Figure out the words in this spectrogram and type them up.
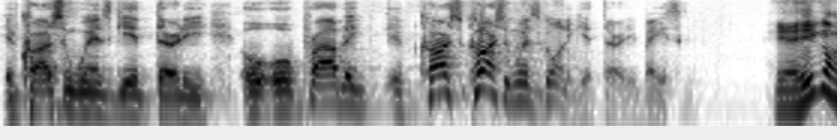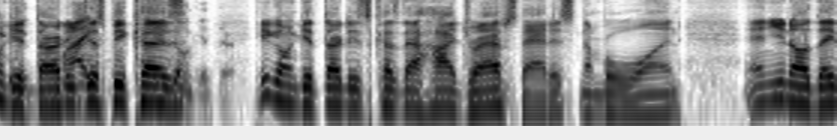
If Carson Wentz, get thirty, or, or probably if Carson Carson Wentz, going to get thirty, basically. Yeah, he gonna get thirty might, just because he gonna get 30, he gonna get 30 just because that high draft status, number one, and you know they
